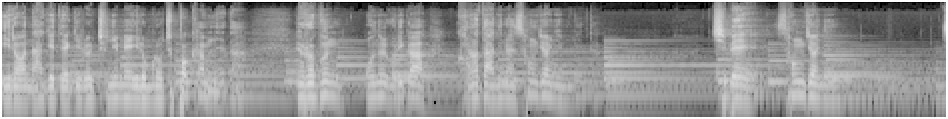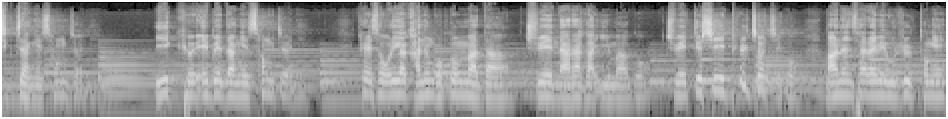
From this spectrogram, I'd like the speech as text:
일어나게 되기를 주님의 이름으로 축복합니다. 여러분 오늘 우리가 걸어 다니는 성전입니다. 집의 성전이 직장의 성전이 이 교회 예배당의 성전이 그래서 우리가 가는 곳곳마다 주의 나라가 임하고 주의 뜻이 펼쳐지고 많은 사람이 우리를 통해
